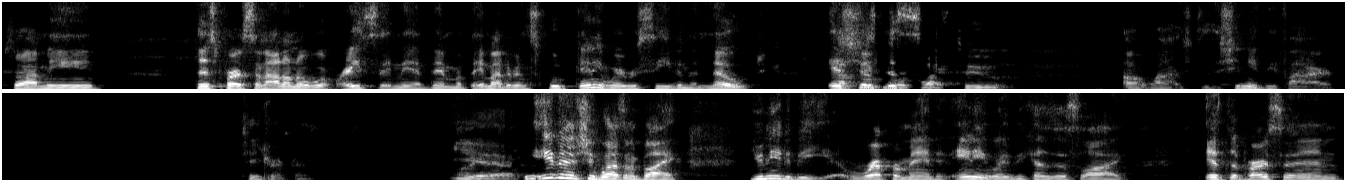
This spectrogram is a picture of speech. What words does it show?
So, I mean, this person, I don't know what race they may have been, but they might have been spooked anyway, receiving the note. It's just this. Black too. Oh, wow. She need to be fired. She's tripping. Like, yeah. Even if she wasn't black, you need to be reprimanded anyway because it's like if the person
